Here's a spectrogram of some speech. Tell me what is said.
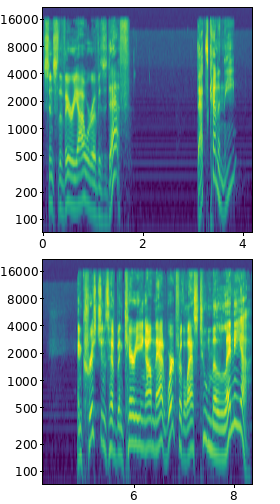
since the very hour of his death. That's kind of neat. And Christians have been carrying on that work for the last two millennia,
